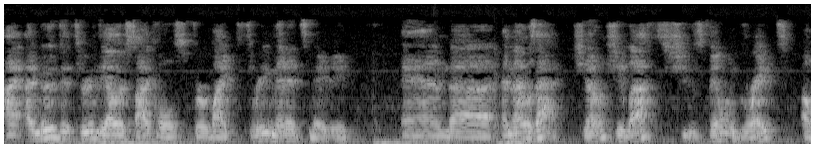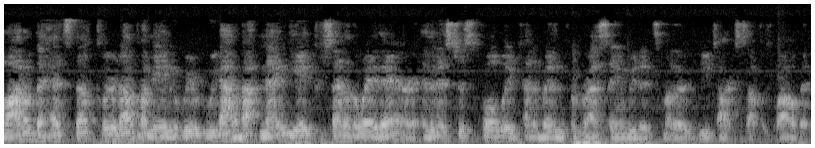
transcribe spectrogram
I, I moved it through the other cycles for like three minutes, maybe and uh, and that was that. You know, she left. She was feeling great. A lot of the head stuff cleared up. I mean, we, we got about 98% of the way there, and then it's just slowly kind of been progressing. We did some other detox stuff as well, but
